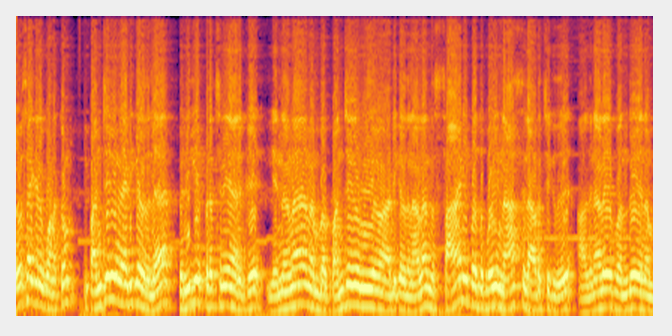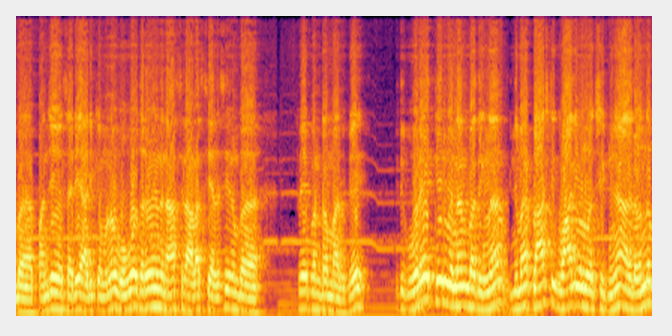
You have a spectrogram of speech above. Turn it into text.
விவசாயிகளுக்கு வணக்கம். பஞ்சகவியம் அடிக்கிறதுல பெரிய பிரச்சனையா இருக்கு. என்னன்னா நம்ம பஞ்சகவியம் அடிக்கிறதுனால அந்த சாணி பத்து போய் நாசில அடைச்சிக்குது. அதனாலே வந்து நம்ம பஞ்சகம் சரியா அடிக்க முடியல. ஒவ்வொரு தடவையும் இந்த நாசில அலசி அலசி நம்ம ஸ்ப்ரே பண்ற மாதிரி இருக்கு. இதுக்கு ஒரே தீர்வு என்னன்னு பாத்தீங்கன்னா இந்த மாதிரி பிளாஸ்டிக் வாலி ஒன்று வச்சுக்கோங்க. அதுல வந்து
